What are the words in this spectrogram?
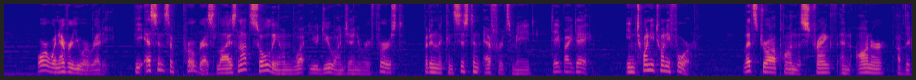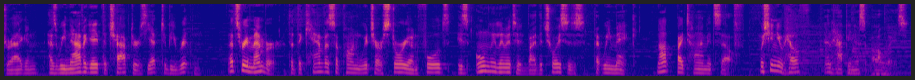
or whenever you are ready. The essence of progress lies not solely on what you do on January 1st, but in the consistent efforts made day by day. In 2024, let's draw upon the strength and honor of the dragon as we navigate the chapters yet to be written. Let's remember that the canvas upon which our story unfolds is only limited by the choices that we make, not by time itself. Wishing you health and happiness always.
